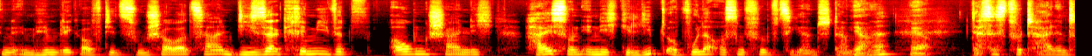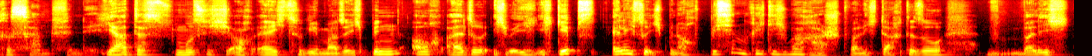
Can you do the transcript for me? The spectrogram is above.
in, im Hinblick auf die Zuschauerzahlen. Dieser Krimi wird augenscheinlich heiß und innig geliebt, obwohl er aus den 50ern stammt. Ja, ne? ja. Das ist total interessant, finde ich. Ja, das muss ich auch ehrlich zugeben. Also ich bin auch, also ich, ich, ich gebe es ehrlich so, ich bin auch ein bisschen richtig überrascht, weil ich dachte so, weil ich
